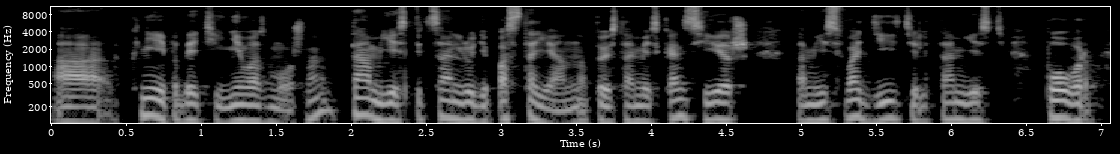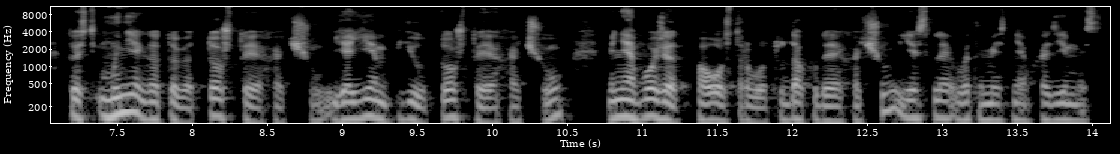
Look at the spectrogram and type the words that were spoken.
к ней подойти невозможно. Там есть специальные люди постоянно, то есть там есть консьерж, там есть водитель, там есть повар. То есть мне готовят то, что я хочу, я ем, пью то, что я хочу, меня возят по острову туда, куда я хочу, если в этом есть необходимость.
